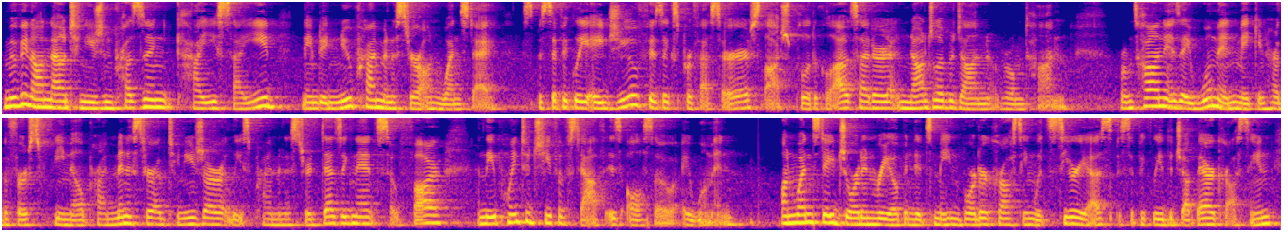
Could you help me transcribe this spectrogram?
Moving on now, Tunisian President Kais Saied named a new prime minister on Wednesday specifically a geophysics professor slash political outsider, Najla Bouden Romdhane. Romdhane is a woman, making her the first female prime minister of Tunisia, or at least prime minister designate so far, and the appointed chief of staff is also a woman. On Wednesday, Jordan reopened its main border crossing with Syria, specifically the Jaber crossing,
